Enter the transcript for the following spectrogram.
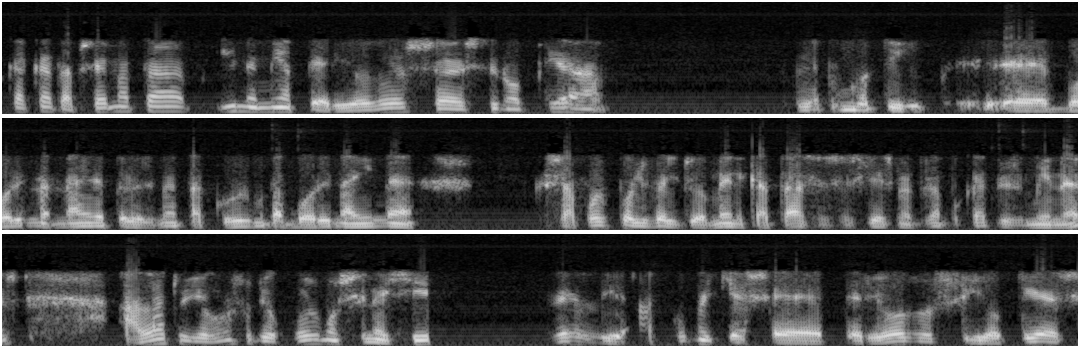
κακά τα ψέματα είναι μια περίοδος ε, στην οποία βλέπουμε ότι ε, μπορεί να είναι περιορισμένα τα κρούσματα, μπορεί να είναι σαφώς πολύ βελτιωμένη κατάσταση σε σχέση με πριν από κάποιους μήνες, αλλά το γεγονός ότι ο κόσμος συνεχίζει, δηλαδή, ακούμε και σε περιόδους οι οποίες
